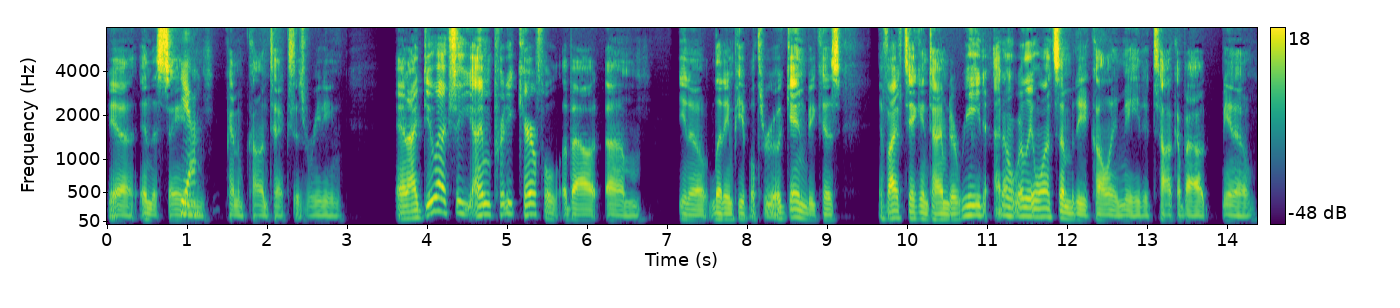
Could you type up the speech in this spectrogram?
yeah, in the same yeah. kind of context as reading and I do actually I'm pretty careful about um, you know letting people through again because if I've taken time to read, I don't really want somebody calling me to talk about you know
